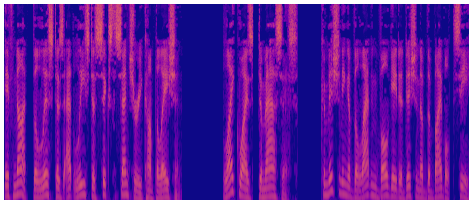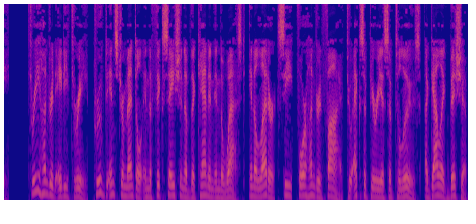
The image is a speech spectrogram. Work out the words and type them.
If not, the list is at least a 6th-century compilation. Likewise, Damasus' commissioning of the Latin Vulgate edition of the Bible, c. 383, proved instrumental in the fixation of the canon in the West. In a letter c. 405 to Exuperius of Toulouse, a Gallic bishop,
